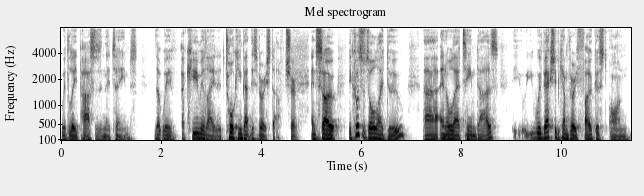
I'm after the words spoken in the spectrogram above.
with lead pastors in their teams that we've accumulated talking about this very stuff. Sure. And so, because it's all I do uh, and all our team does, we've actually become very focused on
